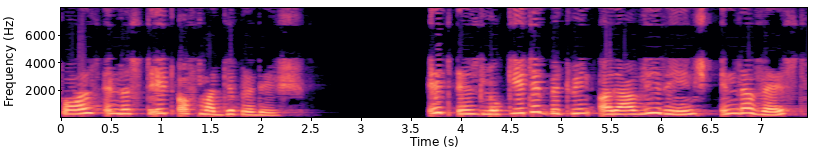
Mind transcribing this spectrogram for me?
falls in the state of Madhya Pradesh. It is located between Aravali range in the west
